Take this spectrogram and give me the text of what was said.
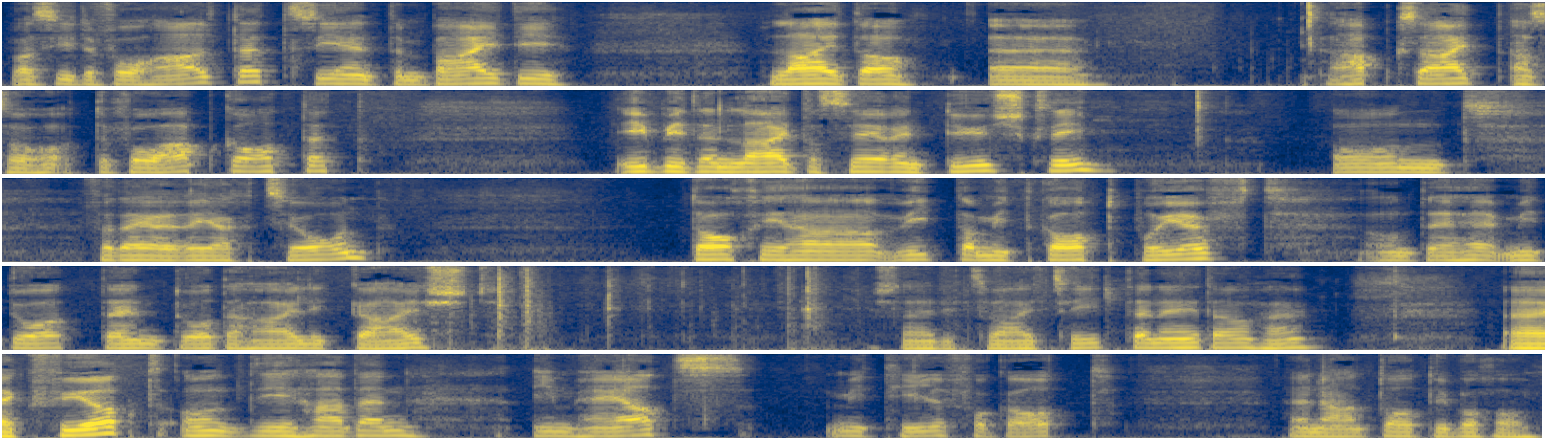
was sie davon halten. Sie haben dann beide leider äh, abgesagt, also davon abgeraten. Ich bin dann leider sehr enttäuscht und von der Reaktion. Doch ich habe weiter mit Gott geprüft und er hat mich dort dann durch den Heiligen Geist, das sind die zwei Zeiten da, äh, geführt und ich habe dann im Herz mit Hilfe von Gott eine Antwort bekommen.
